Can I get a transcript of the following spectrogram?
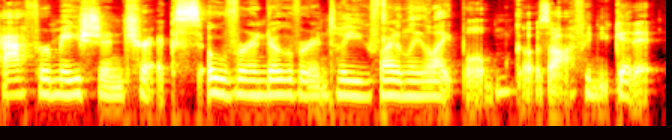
affirmation tricks over and over until you finally light bulb goes off and you get it.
